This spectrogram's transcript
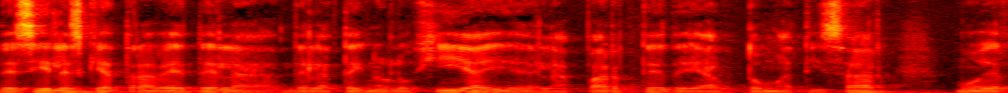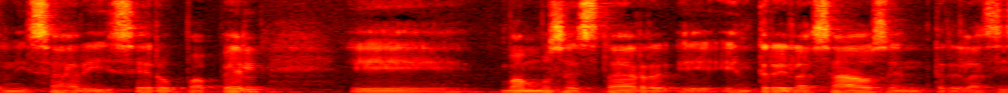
decirles que a través de la, de la, tecnología y de la parte de automatizar, modernizar y cero papel, eh, vamos a estar eh, entrelazados entre, las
